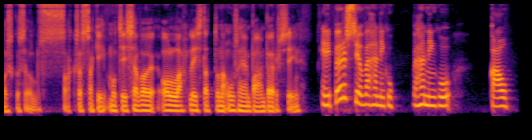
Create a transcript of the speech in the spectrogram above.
olisiko se ollut Saksassakin, mutta siis se voi olla listattuna useampaan pörssiin. Eli pörssi on vähän niin kuin, vähän niin kuin kauppa,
